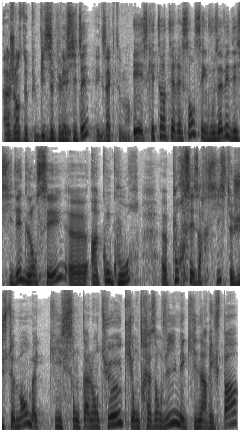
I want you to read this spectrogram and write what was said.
Agence de publicité. De publicité Exactement. Et ce qui est intéressant, c'est que vous avez décidé de lancer euh, un concours pour ces artistes, justement, bah, qui sont talentueux, qui ont très envie, mais qui n'arrivent pas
